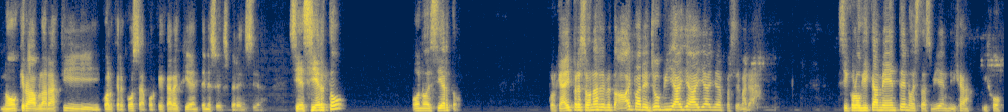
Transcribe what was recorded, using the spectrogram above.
No quiero hablar aquí cualquier cosa, porque cada quien tiene su experiencia. Si es cierto o no es cierto. Porque hay personas ay, padre, yo vi allá, allá, allá, pues, mira, psicológicamente no estás bien, hija, hijo.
